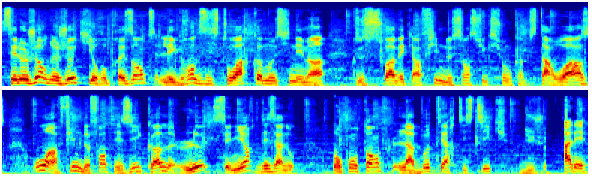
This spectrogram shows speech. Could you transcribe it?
C'est le genre de jeu qui représente les grandes histoires comme au cinéma, que ce soit avec un film de science-fiction comme Star Wars ou un film de fantasy comme Le Seigneur des Anneaux. On contemple la beauté artistique du jeu. Allez,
